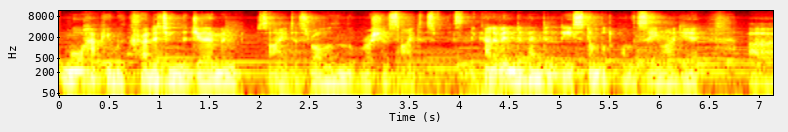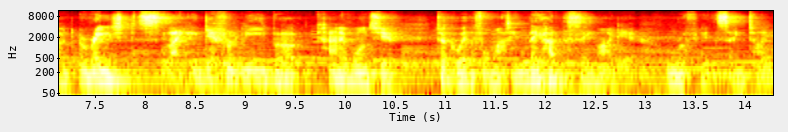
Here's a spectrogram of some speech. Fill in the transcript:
more happy with crediting the German scientists rather than the Russian scientists for this. They kind of independently stumbled upon the same idea, uh, arranged slightly differently, but kind of once you took away the formatting, they had the same idea roughly at the same time.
